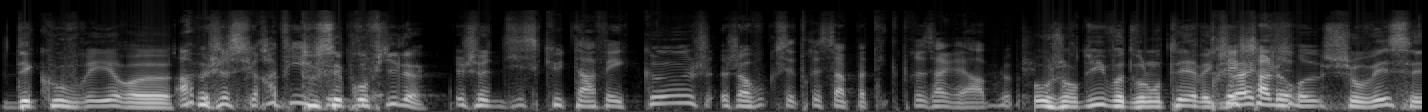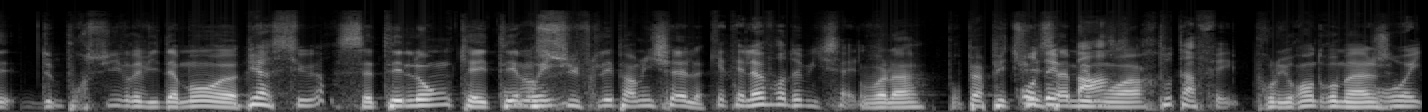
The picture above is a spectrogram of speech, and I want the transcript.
découvrir euh, Ah, mais je suis ravie. tous Je- ces profils? Je discute avec eux. Je- J'avoue que c'est très sympathique, très agréable. Aujourd'hui, votre volonté avec Très Jacques chaleureux. Chauvet, c'est de poursuivre évidemment euh, Bien sûr, cet élan qui a été Oui. insufflé par Michel. qui était l'œuvre de Michel. Voilà, pour perpétuer Au sa départ, mémoire, tout à fait. pour lui rendre hommage. Oui.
